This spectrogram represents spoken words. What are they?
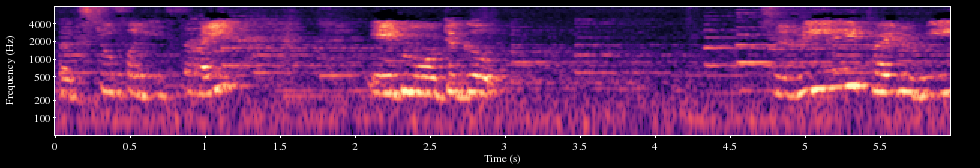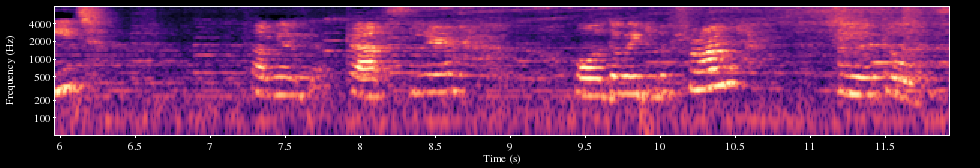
That's two for each side eight more to go. So really try to reach from your traps here all the way to the front to your toes.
